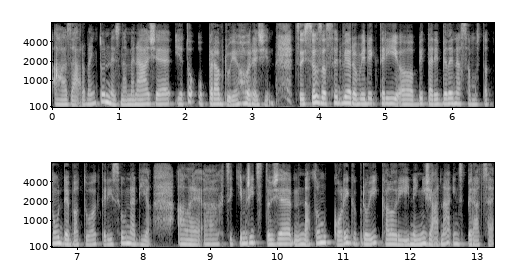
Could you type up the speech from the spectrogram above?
A zároveň to neznamená, že je to opravdu jeho režim, což jsou zase dvě roviny, které eh, by tady byly na samostatnou debatu a které jsou na díl. Ale eh, chci tím říct to, že na tom, kolik kdo jí kalorií, není žádná inspirace,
